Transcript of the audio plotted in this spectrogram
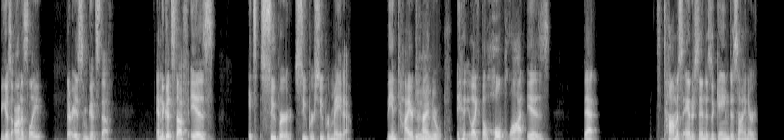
because honestly, there is some good stuff, and the good stuff is it's super, super, super meta. The entire mm-hmm. time you're like the whole plot is that Thomas Anderson is a game designer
